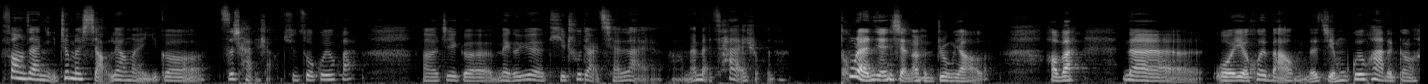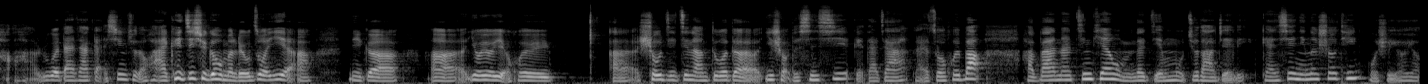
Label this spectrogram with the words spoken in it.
放在你这么小量的一个资产上去做规划，呃，这个每个月提出点钱来啊，买买菜什么的，突然间显得很重要了，好吧？那我也会把我们的节目规划的更好哈。如果大家感兴趣的话，也可以继续给我们留作业啊。那个呃，悠悠也会。呃，收集尽量多的一手的信息，给大家来做汇报，好吧？那今天我们的节目就到这里，感谢您的收听，我是悠悠。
